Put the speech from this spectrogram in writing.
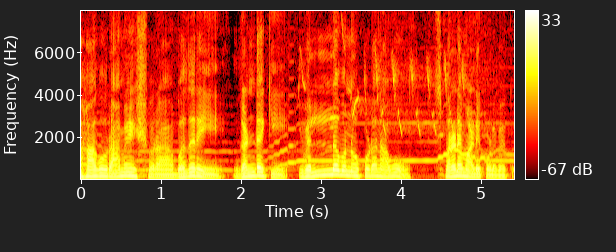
ಹಾಗೂ ರಾಮೇಶ್ವರ, ಬದರಿ, ಗಂಡಕಿ ಇವೆಲ್ಲವನ್ನು ಕೂಡ ನಾವು ಸ್ಮರಣೆ ಮಾಡಿಕೊಳ್ಬೇಕು.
